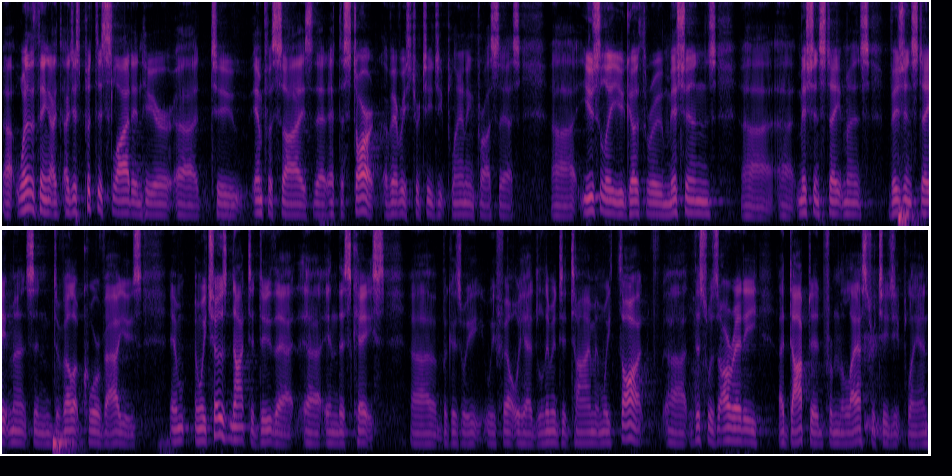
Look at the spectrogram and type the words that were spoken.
Uh, one of the things, I, I, just put this slide in here uh, to emphasize that at the start of every strategic planning process, uh, usually you go through missions, uh, uh, mission statements, vision statements, and develop core values. And, and we chose not to do that uh, in this case. because we, we felt we had limited time and we thought this was already adopted from the last strategic plan,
